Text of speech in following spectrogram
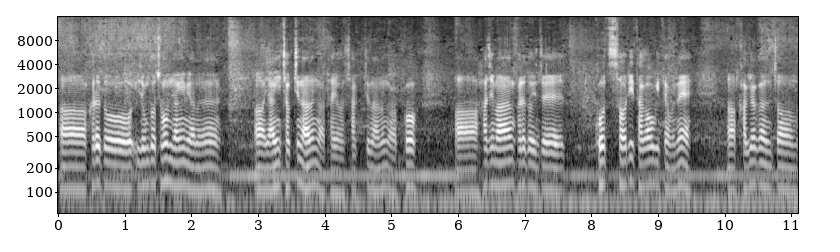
어, 그래도 이 정도 좋은 양이면은 어, 양이 적진 않은 것 같아요. 작진 않은 것 같고 어, 하지만 그래도 이제 곧 설이 다가오기 때문에 어, 가격은 좀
